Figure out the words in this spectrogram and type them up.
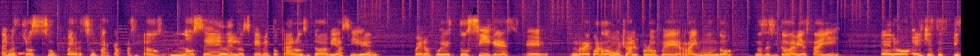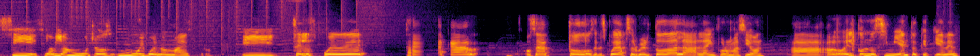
Hay maestros súper, súper capacitados. No sé de los que me tocaron si todavía siguen, pero pues tú sigues. Eh, recuerdo mucho al profe Raimundo, no sé si todavía está ahí, pero el chiste es que sí, sí había muchos muy buenos maestros y se les puede sacar, o sea, todo, se les puede absorber toda la, información, el conocimiento que tienen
